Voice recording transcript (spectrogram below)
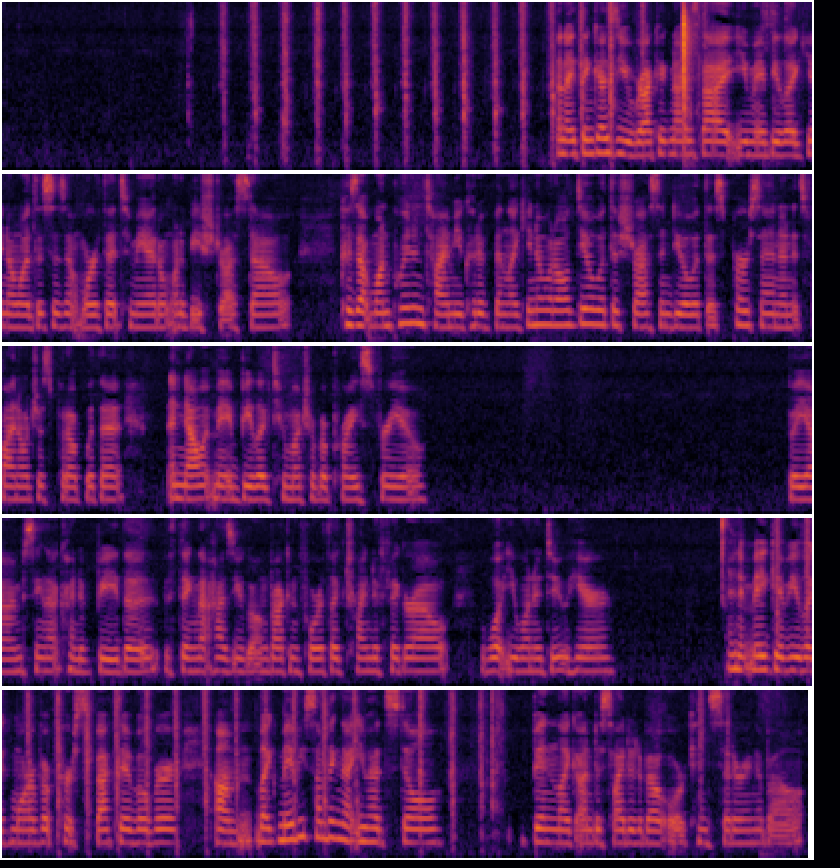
And I think as you recognize that, you may be like, you know what, this isn't worth it to me. I don't want to be stressed out. Because at one point in time, you could have been like, you know what, I'll deal with the stress and deal with this person, and it's fine, I'll just put up with it. And now it may be like too much of a price for you. But yeah, I'm seeing that kind of be the thing that has you going back and forth, like trying to figure out what you want to do here and it may give you like more of a perspective over um like maybe something that you had still been like undecided about or considering about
